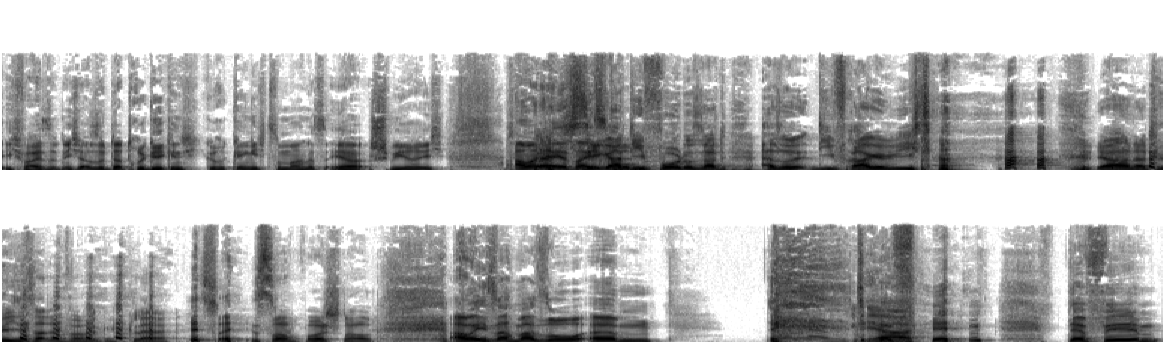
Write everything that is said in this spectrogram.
ich weiß es nicht. Also das rückgängig, rückgängig zu machen, ist eher schwierig. Aber naja, ich sei es drum. die Fotos an. Also die Frage, wie ich da. ja, natürlich ist das eine Perücke, klar. ist, ist doch wurscht auch. Aber ich sag mal so, ähm, der Ja. Film, der Film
